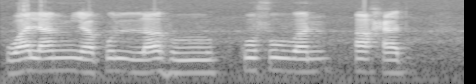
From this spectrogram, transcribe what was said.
ولم يقل له كفوا أحد.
